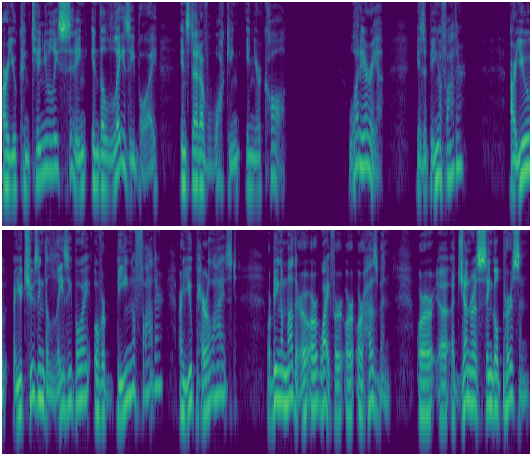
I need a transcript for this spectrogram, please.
are you continually sitting in the La-Z-Boy instead of walking in your call? What area? Is it being a father? Are you are you choosing the La-Z-Boy over being a father? Are you paralyzed? Or being a mother or, or wife or, or, or husband? Or uh, a generous single person.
